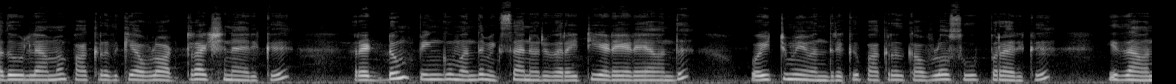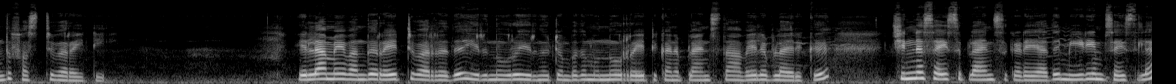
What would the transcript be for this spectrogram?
அதுவும் இல்லாமல் பார்க்குறதுக்கே அவ்வளோ அட்ராக்ஷனாக இருக்குது ரெட்டும் பிங்கும் வந்து மிக்ஸ் ஆன ஒரு வெரைட்டி இடையிடையாக வந்து ஒயிட்டுமே வந்திருக்கு. பார்க்குறதுக்கு அவ்வளோ சூப்பராக இருக்குது இதுதான் வந்து ஃபஸ்ட்டு வெரைட்டி எல்லாமே வந்து ரேட்டு வர்றது இருநூறு இருநூற்றம்பது முந்நூறு ரேட்டுக்கான பிளான்ஸ் தான் அவைலபிளாக இருக்குது சின்ன சைஸ் பிளான்ஸ் கிடையாது. மீடியம் சைஸில்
